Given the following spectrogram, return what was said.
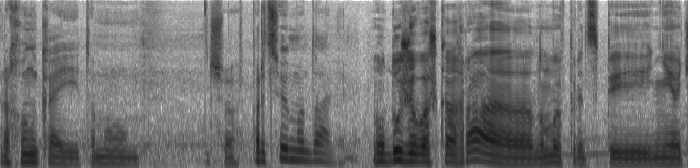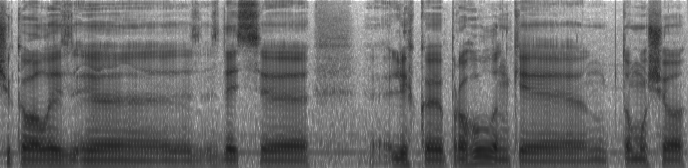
рахунка. І тому що працюємо далі. Ну, дуже важка гра. Ну, ми, в принципі, не очікували е, десь е, легкої прогулянки, ну, тому що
